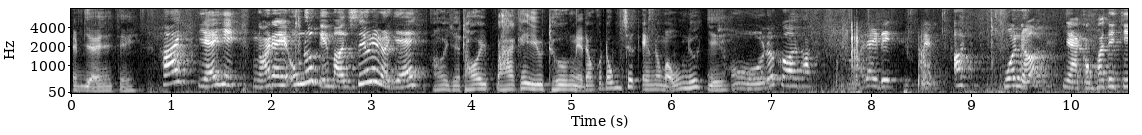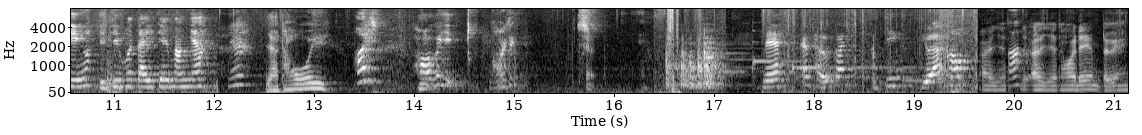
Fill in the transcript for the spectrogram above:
Em về nha chị. Thôi dễ gì? Ngồi đây uống nước nghỉ mệnh xíu đi rồi về. Thôi dạ thôi. Ba cái yêu thương này đâu có đúng sức. Em đâu mà uống nước gì. Ôi đất ơi thôi. Ngồi đây đi. Nè Ôi quên nữa. Nhà còn khoai tây chiên á. Chị chiên khoai tây cho em ăn nha. Nha Dạ thôi. Thôi Thôi cái gì? Ngồi đi Nè em thử coi chị chiên vừa ăn không? À, dạ, Hả? à, dạ thôi để em tự ăn.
